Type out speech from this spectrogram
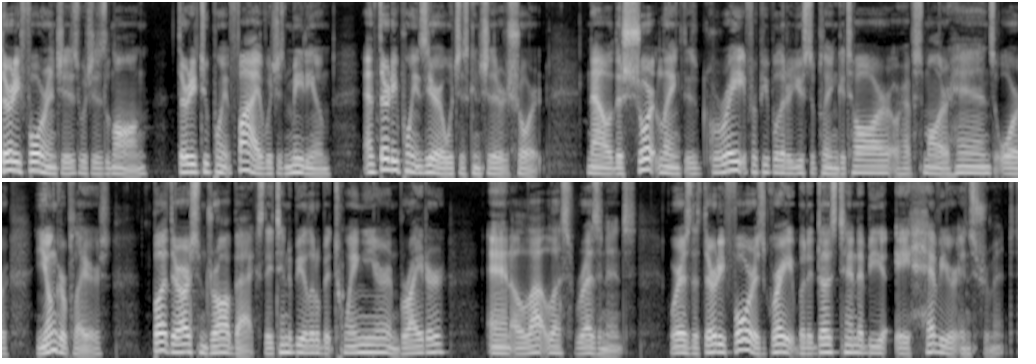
34 inches, which is long, 32.5, which is medium, and 30.0, which is considered short. Now, the short length is great for people that are used to playing guitar or have smaller hands or younger players, but there are some drawbacks. They tend to be a little bit twangier and brighter and a lot less resonance. Whereas the 34 is great, but it does tend to be a heavier instrument.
